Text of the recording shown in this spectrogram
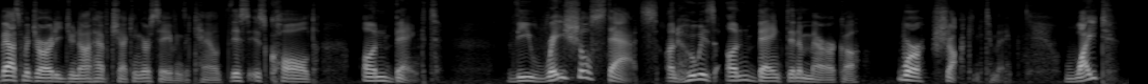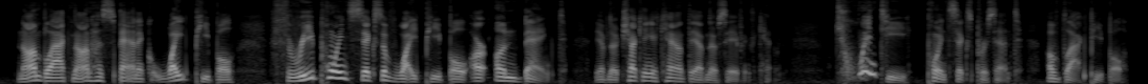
vast majority do not have checking or savings account. This is called unbanked. The racial stats on who is unbanked in America were shocking to me. White non black, non Hispanic white people, 3.6 of white people are unbanked. They have no checking account, they have no savings account. 20.6% of black people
